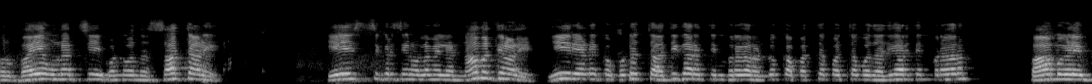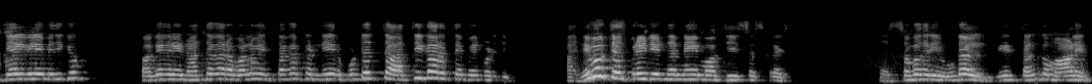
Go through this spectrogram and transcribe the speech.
ஒரு பய உணர்ச்சியை கொண்டு வந்த சாத்தானை ஏசு கிறிஸ்தின் உள்ளமையில நாமத்தினாலே நீர் எனக்கு கொடுத்த அதிகாரத்தின் பிரகாரம் லூக்கா பத்து பத்தொன்பது அதிகாரத்தின் பிரகாரம் பாம்புகளையும் தேல்களையும் மிதிக்கும். பகைவரின் அந்தகார வல்லமை தகர்க்க நீர் கொடுத்த அதிகாரத்தை பயன்படுத்தி. சகோதரி உடல் நீர் தங்கும் ஆலயம்.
